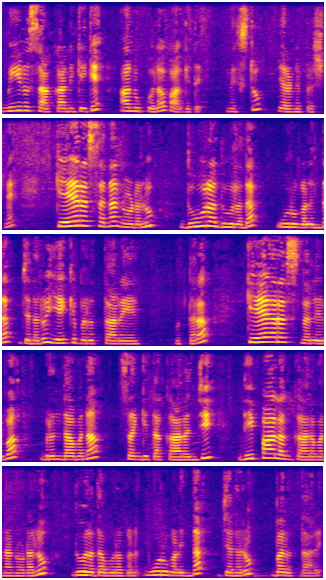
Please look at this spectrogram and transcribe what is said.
ಮೀನು ಸಾಕಾಣಿಕೆಗೆ ಅನುಕೂಲವಾಗಿದೆ. ನೆಕ್ಸ್ಟು ಎರಡನೇ ಪ್ರಶ್ನೆ ಕೆ ಆರ್ ಎಸ್ ನೋಡಲು ದೂರ ದೂರದ ಊರುಗಳಿಂದ ಜನರು ಏಕೆ ಬರುತ್ತಾರೆ? ಉತ್ತರ ಕೆ ಆರ್ ಎಸ್ನಲ್ಲಿರುವ ಬೃಂದಾವನ, ಸಂಗೀತ ಕಾರಂಜಿ, ದೀಪಾಲಂಕಾರವನ್ನು ನೋಡಲು ದೂರದ ಊರುಗಳ ಊರುಗಳಿಂದ ಜನರು ಬರುತ್ತಾರೆ.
